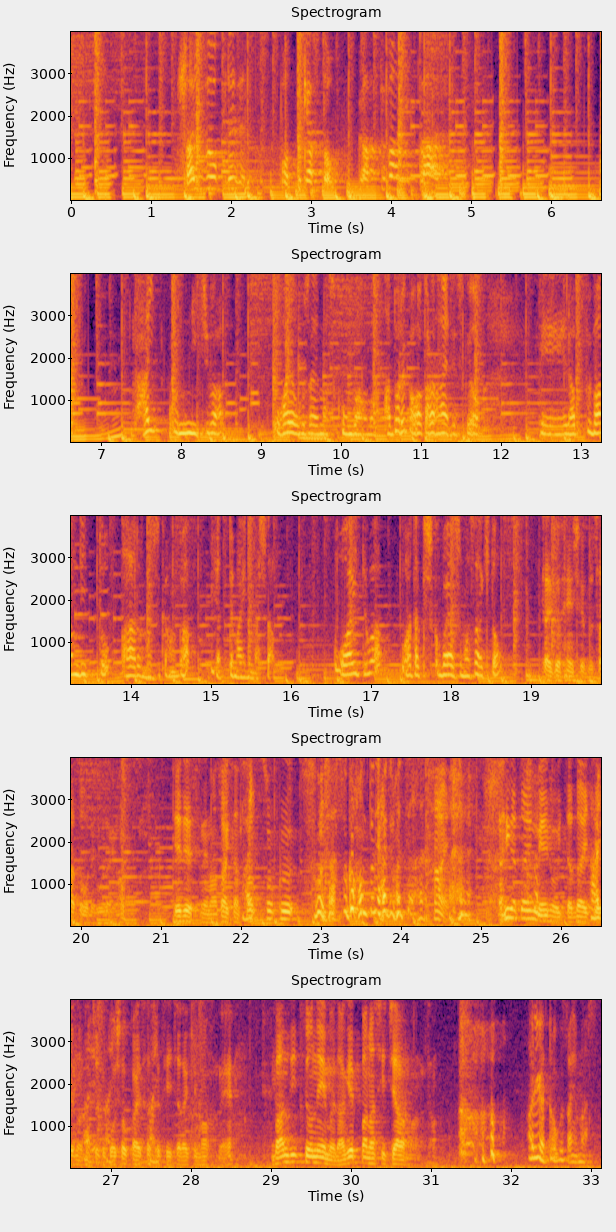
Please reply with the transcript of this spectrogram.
サイゾープレゼンツポッドキャストラップバンドはいこんにちは。おはようございます。こんばんは。あどれかわからないですけど、えーラップバンディット R の時間がやってまいりました。お相手は私小林正明と斉藤編集部佐藤でございます。でですね正木さんはい。早速。すごい早速本当に始まっちゃうはい、ありがたいメールをいただいているのはい。でちょっとご紹介させていただきますね、バンディットネーム投げっぱなしジャーマンさん。ありがとうございます。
